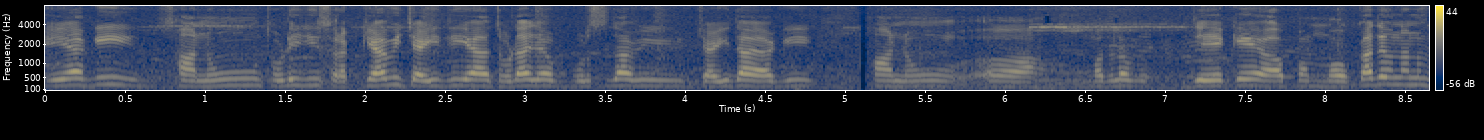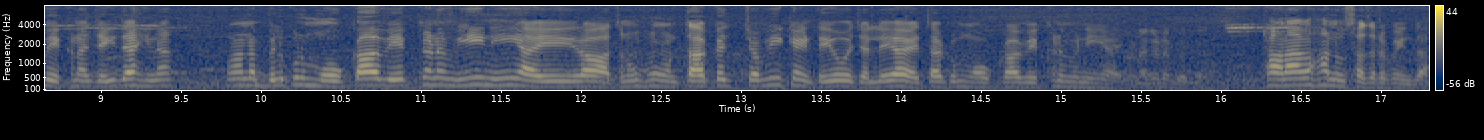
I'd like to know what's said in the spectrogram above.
ਇਹ ਆ ਕਿ ਸਾਨੂੰ ਥੋੜੀ ਜੀ ਸੁਰੱਖਿਆ ਵੀ ਚਾਹੀਦੀ ਆ ਥੋੜਾ ਜਿਹਾ ਪੁਲਿਸ ਦਾ ਵੀ ਚਾਹੀਦਾ ਆ ਕਿ ਸਾਨੂੰ ਮਤਲਬ ਦੇ ਕੇ ਆਪਾਂ ਮੌਕਾ ਤੇ ਉਹਨਾਂ ਨੂੰ ਵੇਖਣਾ ਚਾਹੀਦਾ ਸੀ ਨਾ। ਉਹਨਾਂ ਨੇ ਬਿਲਕੁਲ ਮੌਕਾ ਵੇਖਣ ਵੀ ਨਹੀਂ ਆਏ ਰਾਤ ਨੂੰ ਹੁਣ ਤੱਕ 24 ਘੰਟੇ ਹੋ ਚੱਲੇ ਹਜੇ ਤੱਕ ਮੌਕਾ ਵੇਖਣ ਵੀ ਨਹੀਂ ਆਏ। ਥਾਣਾ ਸਾਨੂੰ ਸਦਰ ਪੈਂਦਾ।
